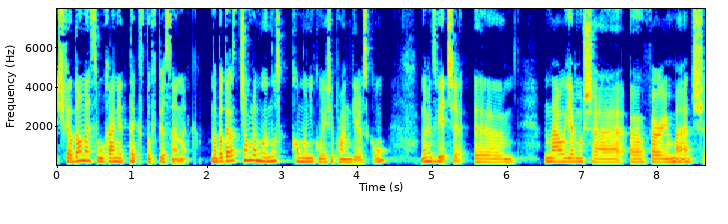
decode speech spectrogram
świadome słuchanie tekstów piosenek. No bo teraz ciągle mój mózg komunikuje się po angielsku. No więc wiecie, um, now ja muszę uh, very much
